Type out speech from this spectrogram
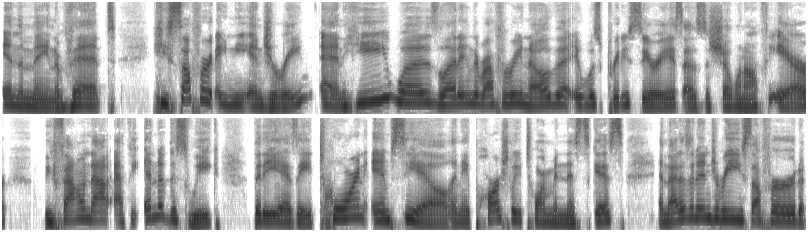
in the main event, he suffered a knee injury and he was letting the referee know that it was pretty serious as the show went off the air we found out at the end of this week that he has a torn MCL and a partially torn meniscus, and that is an injury he suffered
